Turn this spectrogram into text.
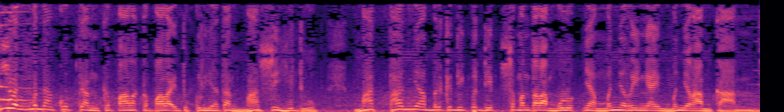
Yang menakutkan kepala-kepala itu kelihatan masih hidup. Matanya berkedip-kedip sementara mulutnya menyeringai menyeramkan.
